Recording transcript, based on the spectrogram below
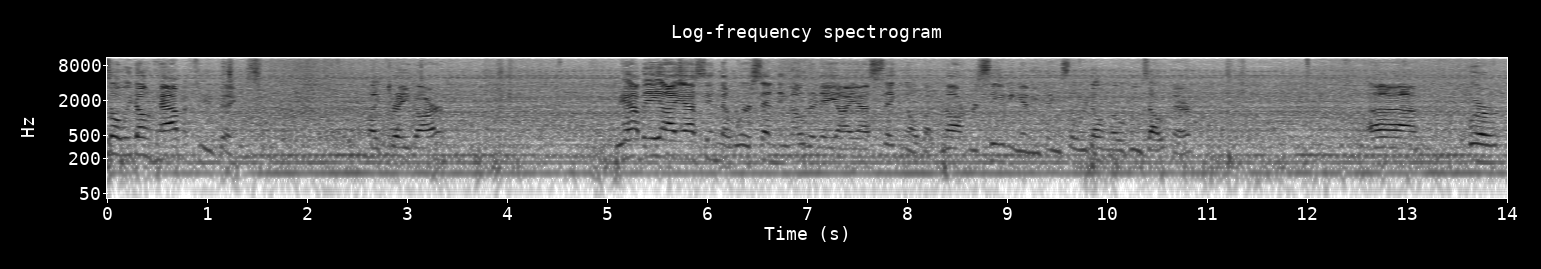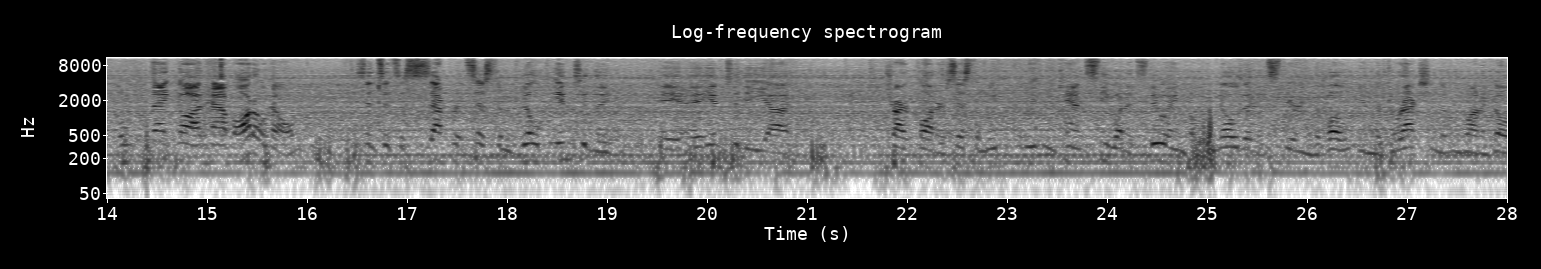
So we don't have a few things like radar, we have AIS in that we're sending out an AIS signal but not receiving anything, so we don't know who's out there. Um, we're, thank God, have AutoHelm since it's a separate system built into the into the uh, chart plotter system. We, we, we can't see what it's doing, but we know that it's steering the boat in the direction that we want to go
